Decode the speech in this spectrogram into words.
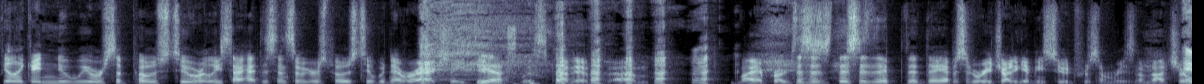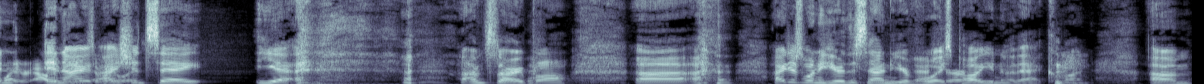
feel like I knew we were supposed to, or at least I had the sense that we were supposed to, but never actually did. Yes. It was kind of um, my approach. This is this is the, the, the episode where you try to get me sued for some reason. I'm not sure and, why you're outing and me I, in so many I should say, yeah. I'm sorry, Paul. Uh, I just want to hear the sound of your Yeah, voice, sure. Paul. You know that. Come on. Um,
